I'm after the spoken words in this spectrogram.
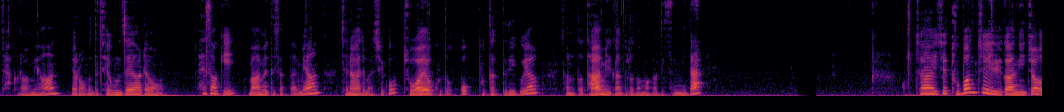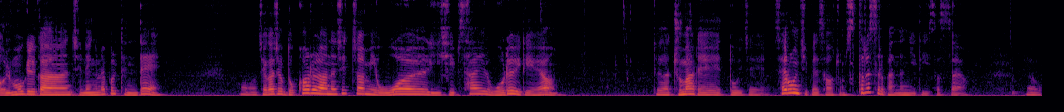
자 그러면 여러분들 제 운세 활용 해석이 마음에 드셨다면 지나가지 마시고 좋아요 구독 꼭 부탁드리고요. 저는 또 다음 일간으로 넘어가겠습니다. 자 이제 두 번째 일간이죠. 을목일간 진행을 해볼 텐데 어, 제가 지금 녹화를 하는 시점이 5월 24일 월요일이에요. 제가 주말에 또 이제 새로운 집에서 좀 스트레스를 받는 일이 있었어요. 어,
